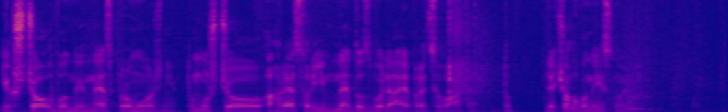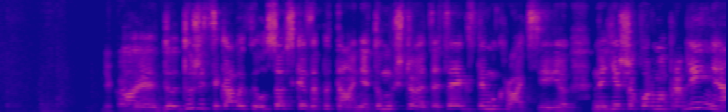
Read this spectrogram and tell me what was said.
якщо вони не спроможні, тому що агресор їм не дозволяє працювати, то для чого вони існують? Яка Дуже цікаве філософське запитання, тому що це, це як з демократією. Найгірша форма правління,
